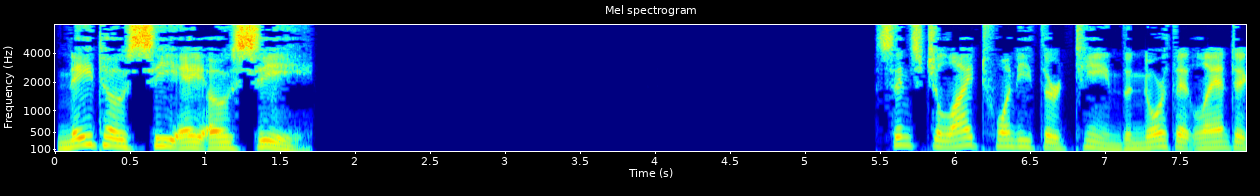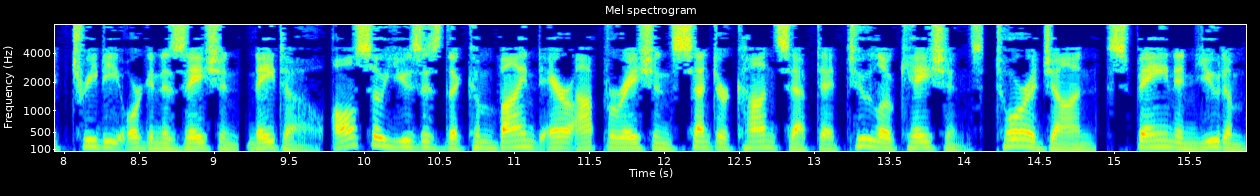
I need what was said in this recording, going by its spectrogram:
NATO CAOC Since July 2013 the North Atlantic Treaty Organization NATO also uses the Combined Air Operations Center concept at two locations, Torrejon, Spain and Uedem,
